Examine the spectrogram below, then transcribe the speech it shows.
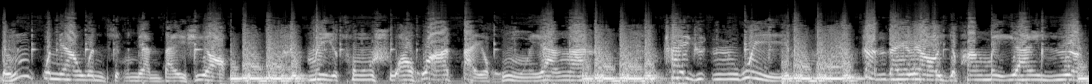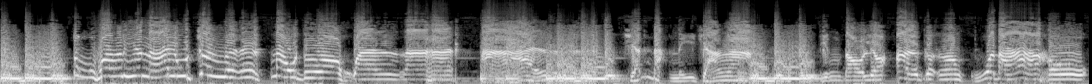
东姑娘。闻听面带笑，没从说话带红颜。柴君贵站在了一旁没言语。洞房里哪有正恩闹得欢？简单的讲啊，顶到了二更鼓大后，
